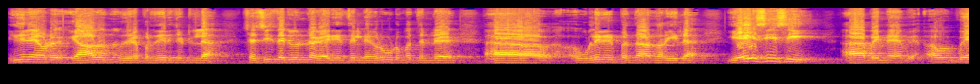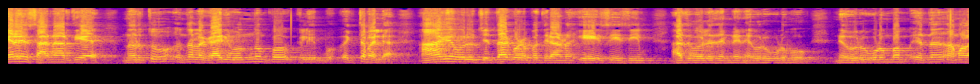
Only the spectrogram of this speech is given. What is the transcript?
ഇതിനോട് യാതൊന്നും ഇതിനെ പ്രതികരിച്ചിട്ടില്ല. ശശി തരൂരിന്റെ കാര്യത്തിൽ നെഹ്റു കുടുംബത്തിന്റെ ഉള്ളിലിരിപ്പ് എന്താണെന്നറിയില്ല. എ ഐ സി സി പിന്നെ വേറെ സ്ഥാനാർത്ഥിയെ നിർത്തും എന്നുള്ള കാര്യം ഒന്നും ഇപ്പോൾ വ്യക്തമല്ല. ആകെ ഒരു ചിന്താക്കുഴപ്പത്തിലാണ് എ സി സിയും അതുപോലെ തന്നെ നെഹ്റു കുടുംബവും. നെഹ്റു കുടുംബം എന്ന് നമ്മൾ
